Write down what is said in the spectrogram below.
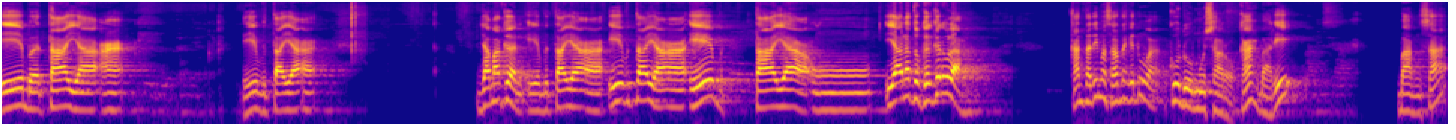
ibtaya'a. Ibtaya'a. Jamakan ibtaya'a ibtaya'a ibtaya'u. Ya anak tuker ulah. Kan tadi masalahnya kedua kudu musarokah bari bangsa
